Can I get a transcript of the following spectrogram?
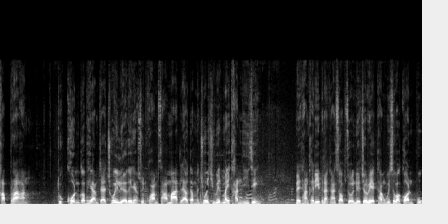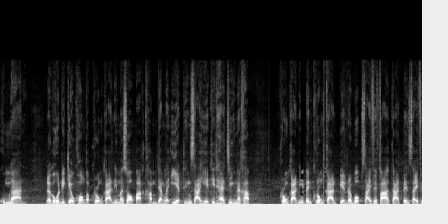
ทับร่าง ทุกคนก็พยายามจะช่วยเหลือกันอย่างสุดความสามารถแล้วแต่มันช่วยชีวิตไม่ทันจริง ๆ ในทางคดีพนักงานสอบสวนเดี๋ยวจะเรียกทางวิศวกรผู้คุมงาน แล้วก็คนที่เกี่ยวข้องกับโครงการนี้มาสอบปากคำอย่างละเอียดถึงสาเหตุที่แท้จริงนะครับโครงการนี้เป็นโครงการเปลี่ยนระบบสายไฟฟ้าอากาศเป็นสายไฟ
